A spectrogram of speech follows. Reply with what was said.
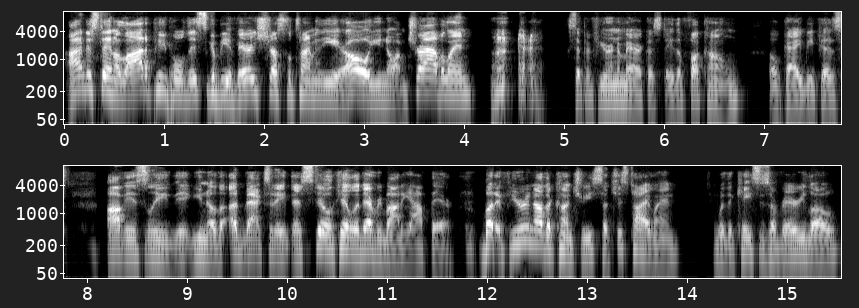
I understand a lot of people, this to be a very stressful time of the year. Oh, you know, I'm traveling, except if you're in America, stay the fuck home. Okay. Because obviously, you know, the unvaccinated, they're still killing everybody out there. But if you're in other countries, such as Thailand, where the cases are very low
